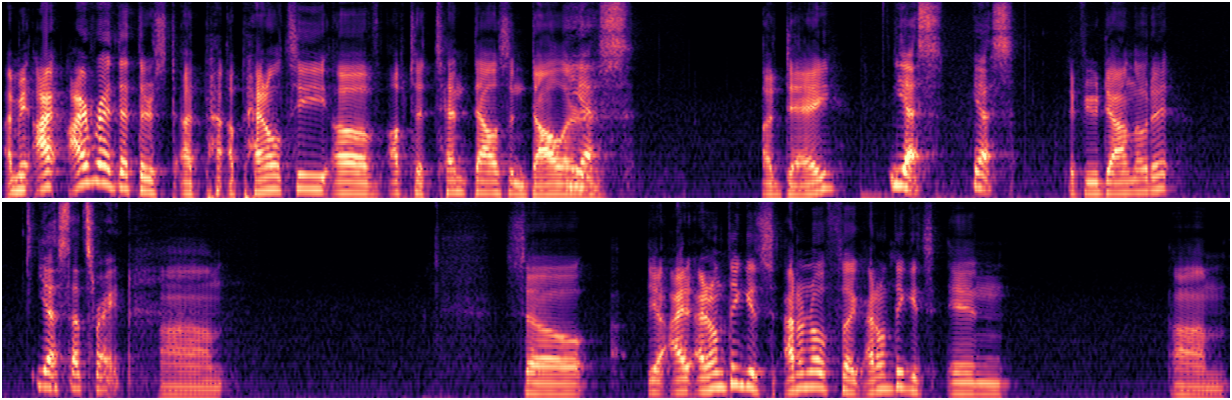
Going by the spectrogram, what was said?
I mean, I, I read that there's a, pe- a penalty of up to ten thousand dollars Yes. a day Yes. Yes. if you download it. Yes, that's right. Um, so yeah, I, I don't think it's I don't know if like I don't think it's in um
